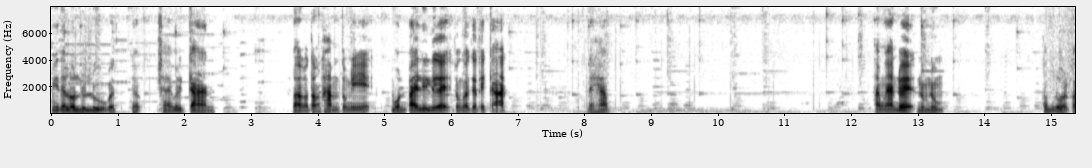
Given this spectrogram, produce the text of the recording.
มีแต่รถหรูๆแบแบบใช้บริการ เราก็ต้องทำตรงนี้วนไปเรื่อยๆ จนกว่าจะได้การ์ด นะครับทำงานด้วยหนุ่มๆ ตำรวจก็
